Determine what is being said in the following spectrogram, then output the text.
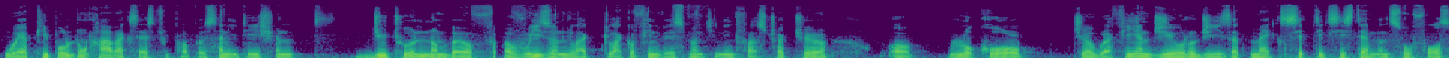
where people don't have access to proper sanitation due to a number of, of reasons, like lack of investment in infrastructure or local geography and geology that makes septic system and so forth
